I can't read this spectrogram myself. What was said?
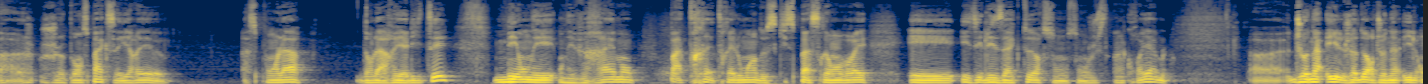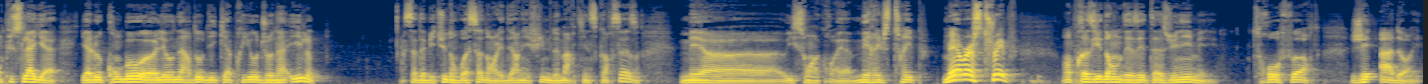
Euh, je pense pas que ça irait euh, à ce point-là dans la réalité, mais on est, on est vraiment pas très très loin de ce qui se passerait en vrai et, les acteurs sont, sont juste incroyables. Euh, Jonah Hill, j'adore Jonah Hill. En plus là, il y a, y a le combo euh, Leonardo DiCaprio Jonah Hill. Ça d'habitude on voit ça dans les derniers films de Martin Scorsese, mais ils sont incroyables. Meryl Streep, Meryl Streep en présidente des États-Unis, mais trop forte. J'ai adoré,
